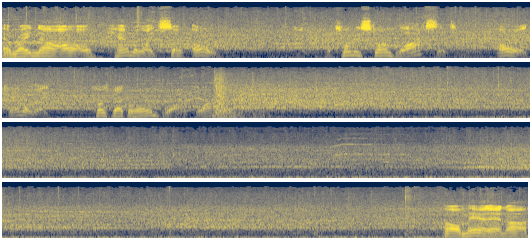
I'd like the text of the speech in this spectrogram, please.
And right now, uh oh, Candlelight sent, oh, Toni Storm blocks it. Oh, a Candlelight comes back with her own block. Wow. Oh man, and uh,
